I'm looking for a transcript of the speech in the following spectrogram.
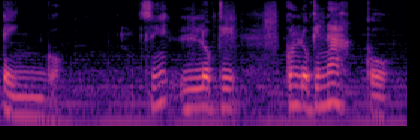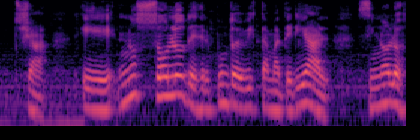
tengo, ¿sí? Lo que, con lo que nazco ya. Eh, no solo desde el punto de vista material, sino los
